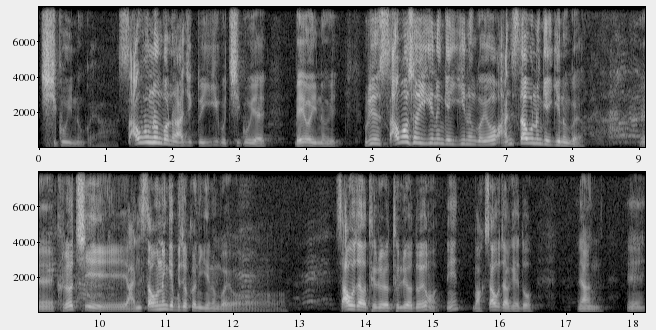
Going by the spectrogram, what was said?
지고 있는 거야. 싸우는 거는 아직도 이기고 지고에 매여 있는 게 우리는 싸워서 이기는 게 이기는 거요. 안 싸우는 게 이기는 거요. 예, 그렇지. 안 싸우는 게 무조건 이기는 거요. 싸우자고 들려 들려도요. 예? 막 싸우자고 해도 그냥 예?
